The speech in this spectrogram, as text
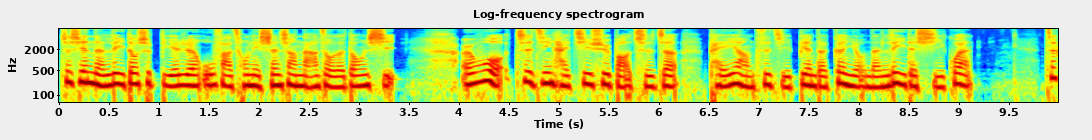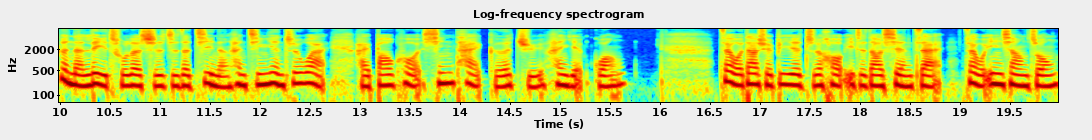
这些能力都是别人无法从你身上拿走的东西，而我至今还继续保持着培养自己变得更有能力的习惯。这个能力除了实质的技能和经验之外，还包括心态、格局和眼光。在我大学毕业之后，一直到现在，在我印象中，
